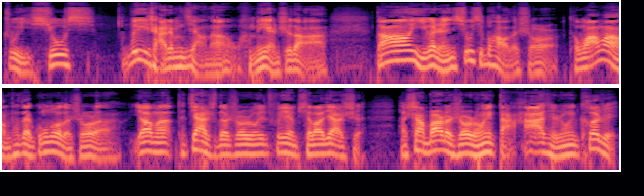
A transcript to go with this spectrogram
注意休息。为啥这么讲呢？我们也知道啊，当一个人休息不好的时候，他往往他在工作的时候啊，要么他驾驶的时候容易出现疲劳驾驶，他上班的时候容易打哈欠，容易瞌睡。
